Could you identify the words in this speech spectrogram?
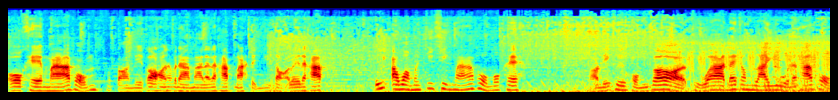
โอเคมาผม ตอนนี้ก็ห้องธรรมดามาแล้วนะครับ มาถึงยิงต่อเลยนะครับ อุ้ยเอาว่ะมันกี้คิงมาครับผมโอเค ตอนนี้คือผมก็ถือว่าได้กำไรอยู่นะครับผม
